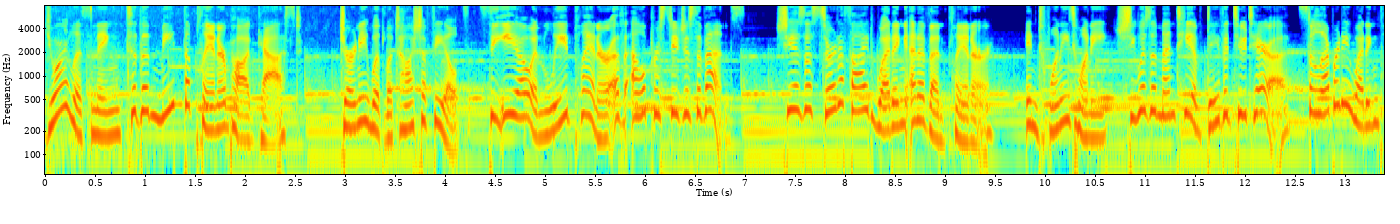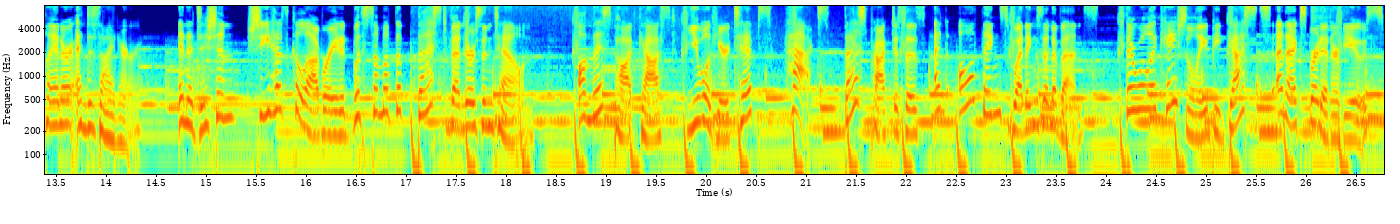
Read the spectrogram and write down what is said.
You're listening to the Meet the Planner podcast. Journey with Latasha Fields, CEO and lead planner of L Prestigious Events. She is a certified wedding and event planner. In 2020, she was a mentee of David Tutera, celebrity wedding planner and designer. In addition, she has collaborated with some of the best vendors in town. On this podcast, you will hear tips, hacks, best practices, and all things weddings and events. There will occasionally be guests and expert interviews.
